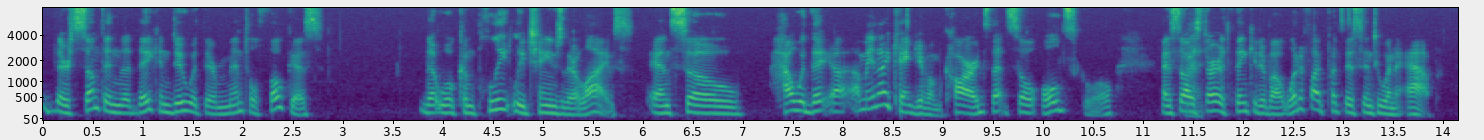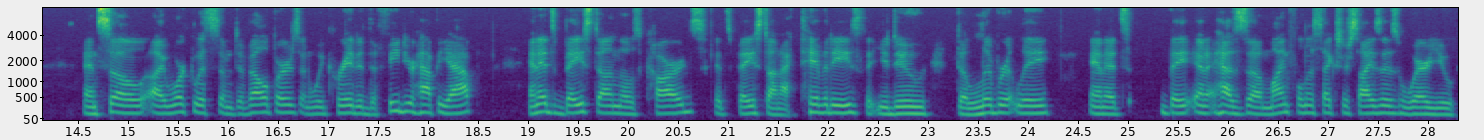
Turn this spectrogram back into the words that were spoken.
there's something that they can do with their mental focus that will completely change their lives. And so, how would they? I mean, I can't give them cards. That's so old school. And so right. I started thinking about what if I put this into an app? And so I worked with some developers and we created the Feed Your Happy app. And it's based on those cards. It's based on activities that you do deliberately. And it's ba- and it has uh, mindfulness exercises where you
